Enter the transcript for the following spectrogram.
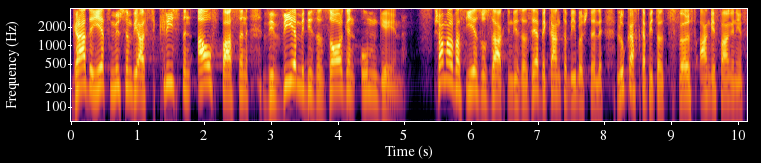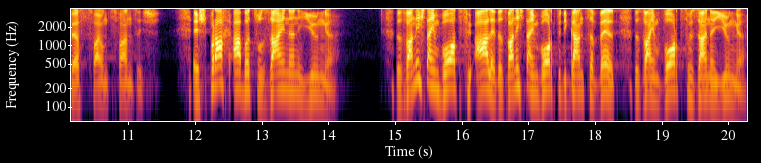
gerade jetzt müssen wir als Christen aufpassen, wie wir mit diesen Sorgen umgehen. Schau mal, was Jesus sagt in dieser sehr bekannten Bibelstelle, Lukas Kapitel 12, angefangen in Vers 22. Er sprach aber zu seinen Jüngern. Das war nicht ein Wort für alle, das war nicht ein Wort für die ganze Welt, das war ein Wort für seine Jünger.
